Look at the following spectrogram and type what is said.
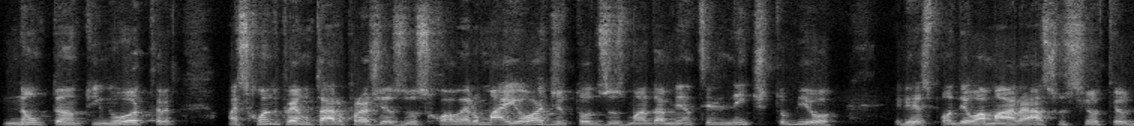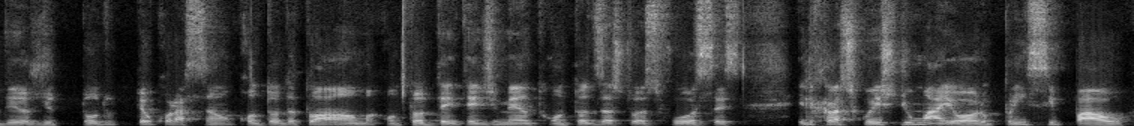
não tanto em outra, mas quando perguntaram para Jesus qual era o maior de todos os mandamentos, ele nem titubeou. Ele respondeu, amarás o Senhor teu Deus de todo o teu coração, com toda a tua alma, com todo o teu entendimento, com todas as tuas forças. Ele classificou isso de o um maior, o principal,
